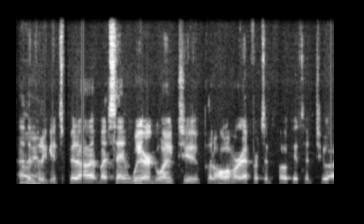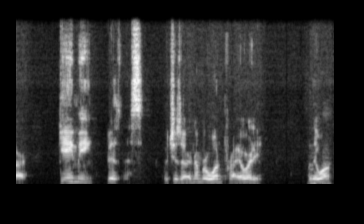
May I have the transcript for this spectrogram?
Uh, Oh, they yeah. put a good spin on it by saying we are going to put all of our efforts and focus into our gaming business, which is our number one priority. So they won't.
